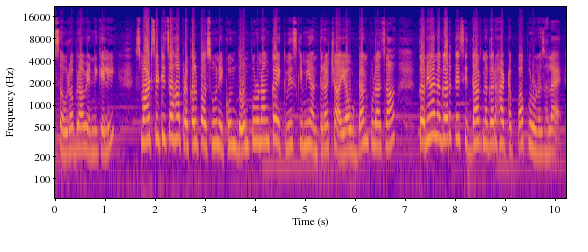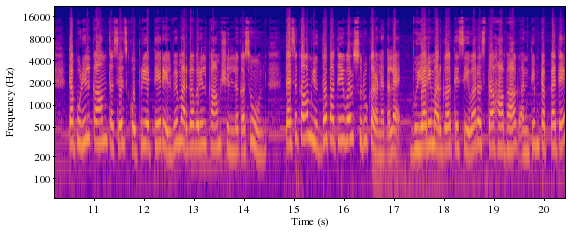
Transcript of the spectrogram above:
सौरभ राव यांनी केली. स्मार्ट सिटीचा हा प्रकल्प असून एकूण दोन पूर्णांक एकवीस किमी अंतराच्या या उड्डाणपुलाचा कन्यानगर ते सिद्धार्थनगर हा टप्पा पूर्ण झालाय. त्या पुढील काम तसेच कोपरी येथे रेल्वे मार्गावरील काम काम शिल्लक असून त्याचं काम युद्ध पातळीवर सुरू करण्यात आलंय. भुयारी मार्ग ते सेवा रस्ता हा भाग अंतिम टप्प्यात आहे.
